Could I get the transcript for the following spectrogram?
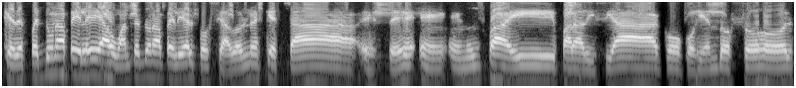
que después de una pelea o antes de una pelea el boxeador no es que está esté en, un país paradisiaco, cogiendo sol,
